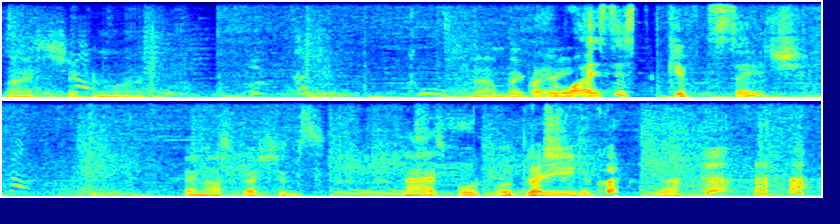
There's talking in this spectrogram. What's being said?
Nice chicken wire. Now back Wait, three. why is this the gift stage? Don't ask questions. Nice four four Question, three. question.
